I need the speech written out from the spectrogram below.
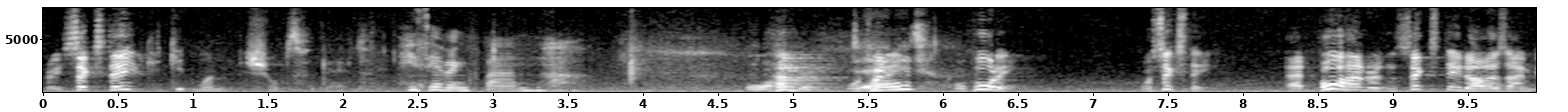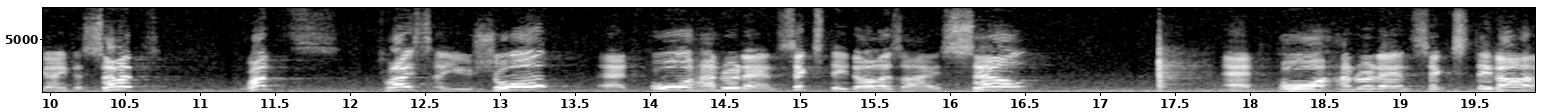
360. Get one of the shops for that. He's having fun. 400, 420, 440, 460. At $460, I'm going to sell it once, twice. Are you sure? At $460, I sell. At $460.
